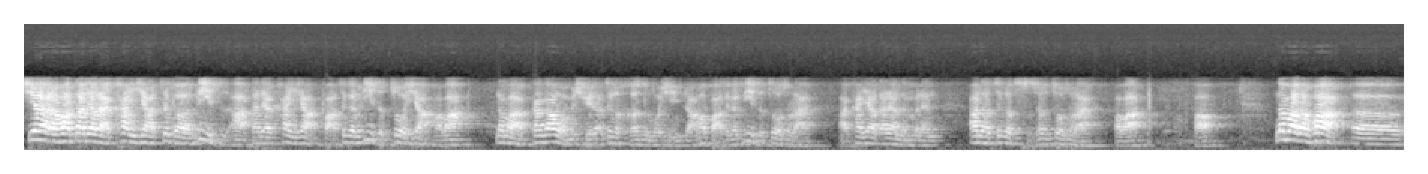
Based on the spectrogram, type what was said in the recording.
接下来的话大家来看一下这个例子啊，大家看一下，把这个例子做一下好吧？那么刚刚我们学的这个盒子模型，然后把这个例子做出来啊，看一下大家能不能。按照这个尺寸做出来，好吧？好，那么的话，呃，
